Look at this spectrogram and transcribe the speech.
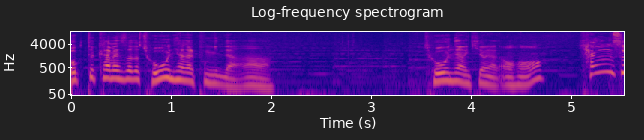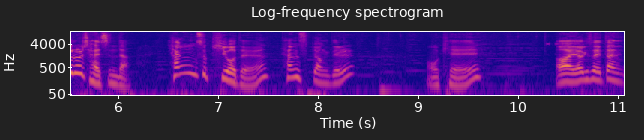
독특하면서도 좋은 향을 풍긴다. 좋은 향 기억나. 어허. 향수를 잘 쓴다. 향수 키워드. 향수병들. 오케이. 아 여기서 일단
